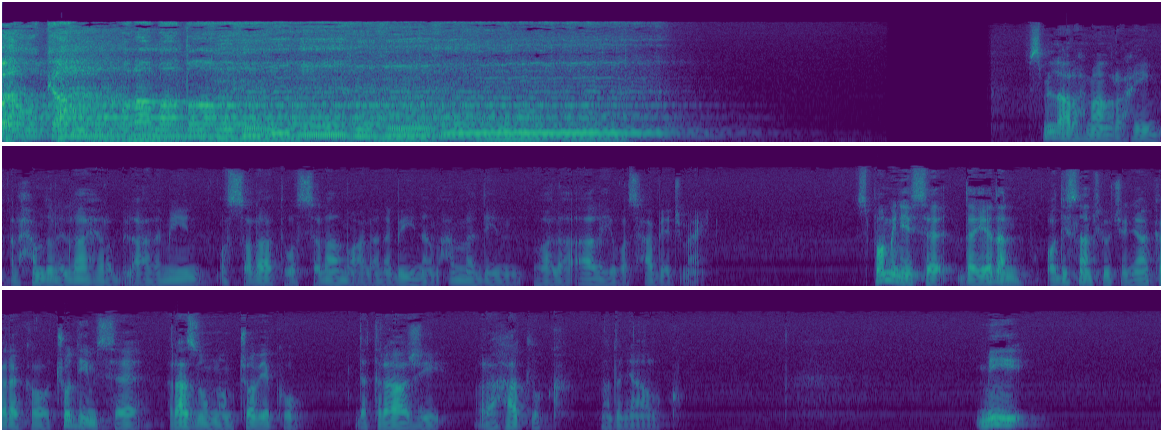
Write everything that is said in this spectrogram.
Welcome Ramadan Bismillahirrahmanirrahim ar-Rahman alhamdulillahi rabbil alamin, wassalatu wassalamu ala nabina Muhammadin wa ala alihi wa ashabi ajma'in. Spominje se da je jedan od islamskih učenjaka rekao čudim se razumnom čovjeku da traži rahatluk na dunjaluku. Mi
